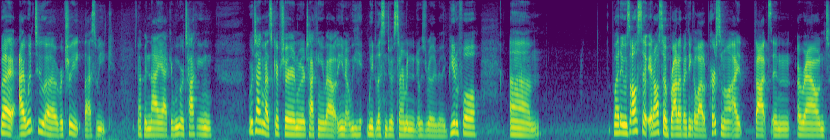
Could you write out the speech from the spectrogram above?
but I went to a retreat last week up in Nyack and we were talking we were talking about scripture and we were talking about, you know, we we'd listened to a sermon and it was really, really beautiful. Um, but it was also it also brought up I think a lot of personal I thoughts in around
